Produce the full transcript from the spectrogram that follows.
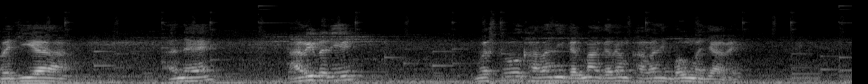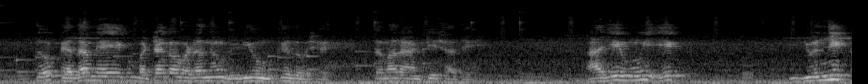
ભજીયા અને આવી બધી વસ્તુઓ ખાવાની, ગરમા ગરમ ખાવાની બહુ મજા આવે. તો પહેલાં મેં એક બટાકા વડાનો વીડિયો મૂકેલો છે તમારા આંટી સાથે. આજે હું એક યુનિક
